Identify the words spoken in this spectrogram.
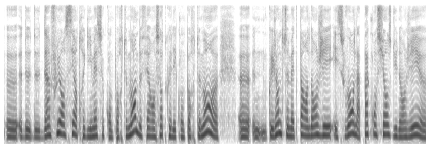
d'influencer entre guillemets ce comportement, de faire en sorte que les comportements, que les gens ne se mettent pas en danger. Et souvent, on n'a pas conscience du danger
